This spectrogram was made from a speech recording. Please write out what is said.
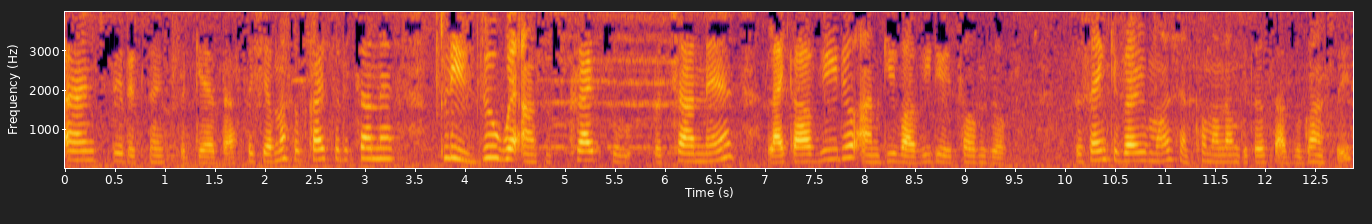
and see the things together so if you have not subscribed to the channel please do well and subscribe to the channel like our video and give our video a thumbs up so thank you very much and come along with us as we go and see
